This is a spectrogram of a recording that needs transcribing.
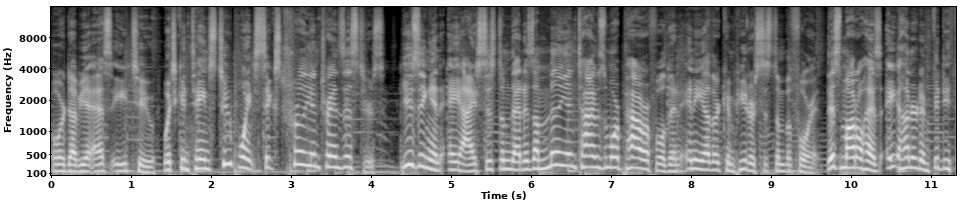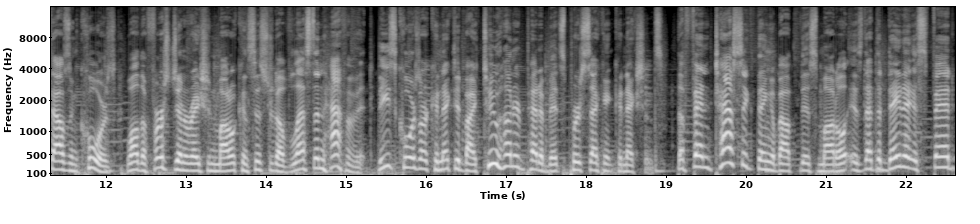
or WSE2, which contains 2.6 trillion transistors. Using an AI system that is a million times more powerful than any other computer system before it. This model has 850,000 cores, while the first generation model consisted of less than half of it. These cores are connected by 200 petabits per second connections. The fantastic thing about this model is that the data is fed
